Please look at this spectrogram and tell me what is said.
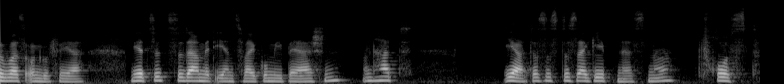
Sowas ungefähr. Und jetzt sitzt du da mit ihren zwei Gummibärchen und hat, ja, das ist das Ergebnis, ne? Frust.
